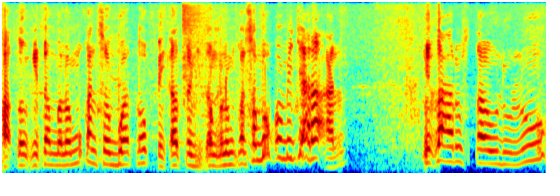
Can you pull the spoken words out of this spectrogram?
atau kita menemukan sebuah topik atau kita menemukan sebuah pembicaraan, kita harus tahu dulu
